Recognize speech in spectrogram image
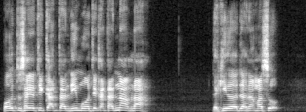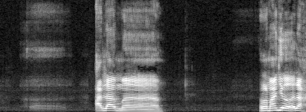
waktu saya tingkatan lima, tingkatan enam lah. Dah kira dah nak masuk uh, alam uh, remaja lah.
